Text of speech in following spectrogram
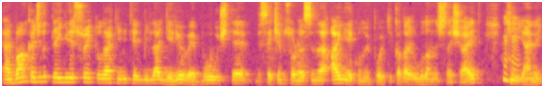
Yani bankacılıkla ilgili sürekli olarak yeni tedbirler geliyor ve bu işte seçim sonrasında aynı ekonomi politikalar uygulanırsa şayet ki yani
